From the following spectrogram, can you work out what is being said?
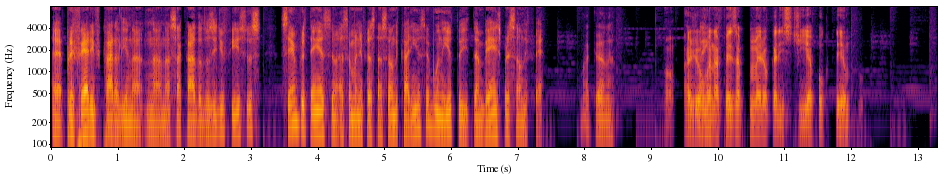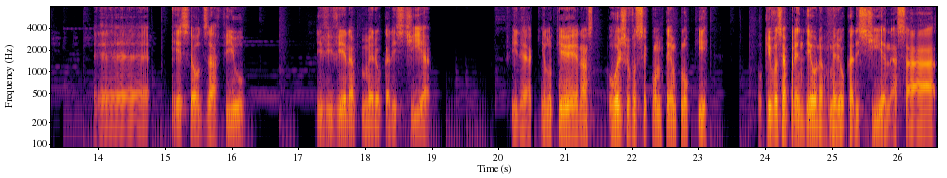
é, preferem ficar ali na, na, na, sacada dos edifícios, sempre tem esse, essa manifestação de carinho, isso é bonito e também a expressão de fé. Bacana. Bom, a Giovana Bem. fez a primeira Eucaristia há pouco tempo. É, esse é o desafio de viver na primeira Eucaristia, filha, é aquilo que nós, hoje você contempla o que? O que você aprendeu na primeira Eucaristia, nessa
